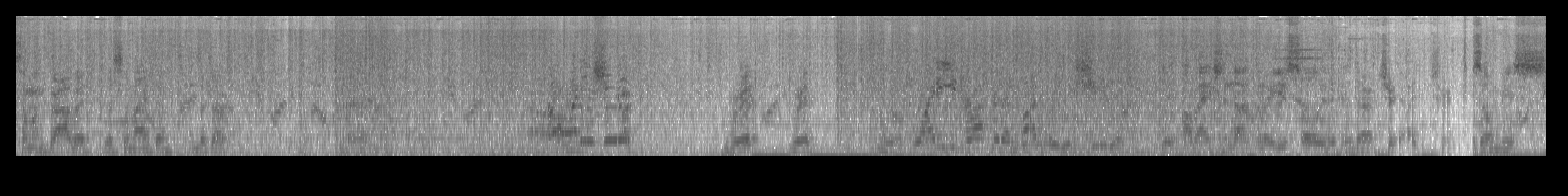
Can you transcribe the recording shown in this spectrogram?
Someone grab it. There's an item in the door. Oh, why do you shoot it? Rip, rip. Why do you drop it and why would you shoot it? Dude, I'm actually not gonna use Soli because there are actually actually zombies.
